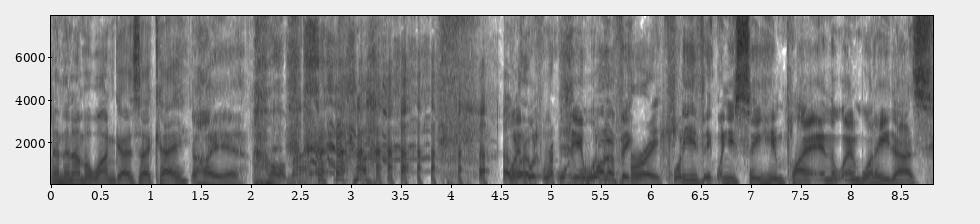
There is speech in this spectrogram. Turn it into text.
And the number one goes okay. Oh yeah. Oh, mate. What, a what- fre- what- yeah, what do you a think, freak. What do you think when you see him play and, the, and what he does?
